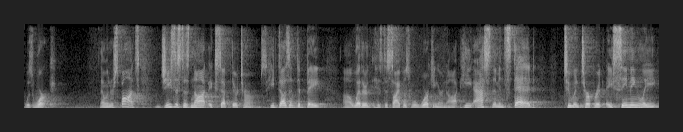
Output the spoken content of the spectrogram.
was work. Now, in response, Jesus does not accept their terms. He doesn't debate uh, whether his disciples were working or not. He asks them instead to interpret a seemingly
